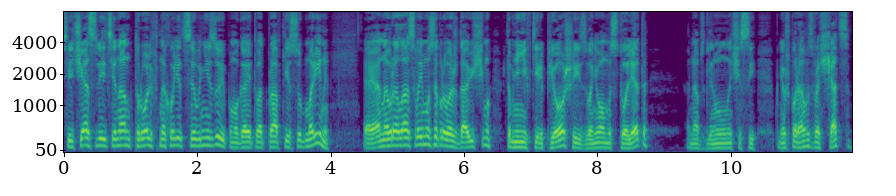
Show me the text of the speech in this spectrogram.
Сейчас лейтенант Рольф находится внизу и помогает в отправке субмарины, а я наврала своему сопровождающему, что мне не втерпешь, и звоню вам из туалета. Она взглянула на часы. Мне уж пора возвращаться.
